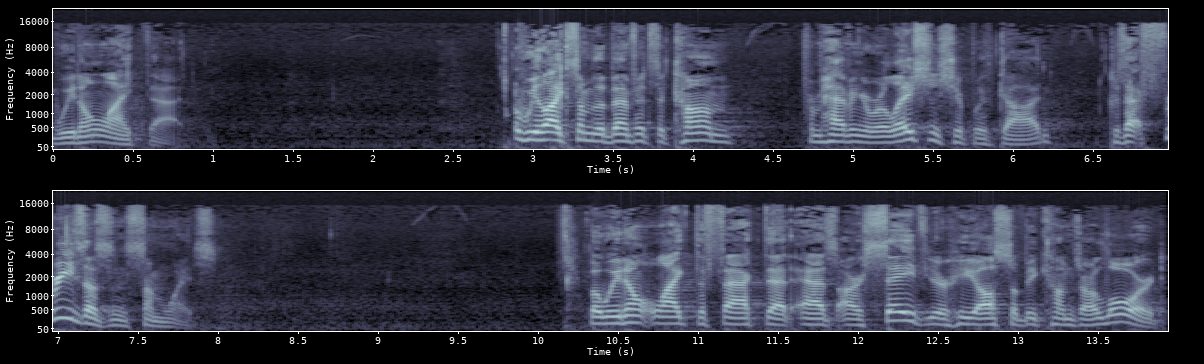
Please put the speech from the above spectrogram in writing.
We don't like that. We like some of the benefits that come from having a relationship with God because that frees us in some ways. But we don't like the fact that as our Savior, He also becomes our Lord.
